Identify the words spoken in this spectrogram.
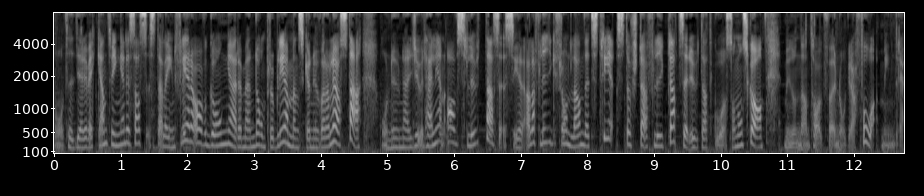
Och tidigare i veckan tvingades SAS ställa in flera avgångar men de problemen ska nu vara lösta. Och nu när julhelgen avslutas ser alla flyg från landets tre största flygplatser ut att gå som de ska med undantag för några få mindre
